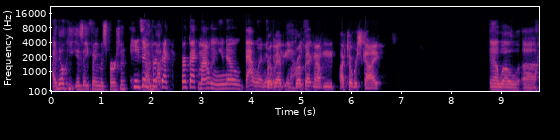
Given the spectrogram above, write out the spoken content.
I know he is a famous person. He's in I'm not- Brokeback, Brokeback Mountain. You know that one. Brokeback, Yeah. Brokeback Mountain, October Sky. Yeah, well, uh,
